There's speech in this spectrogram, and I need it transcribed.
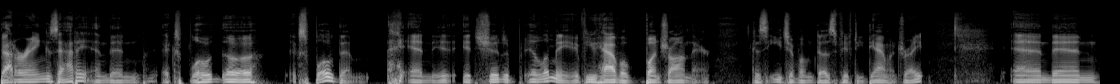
batarangs at it and then explode the explode them. And it, it should eliminate if you have a bunch on there because each of them does 50 damage right? And then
